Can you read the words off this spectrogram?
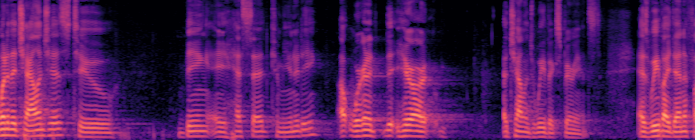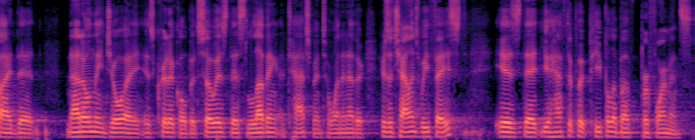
One of the challenges to being a Hesed community, uh, we're going to, here are a challenge we've experienced. As we've identified that not only joy is critical, but so is this loving attachment to one another. Here's a challenge we faced is that you have to put people above performance.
